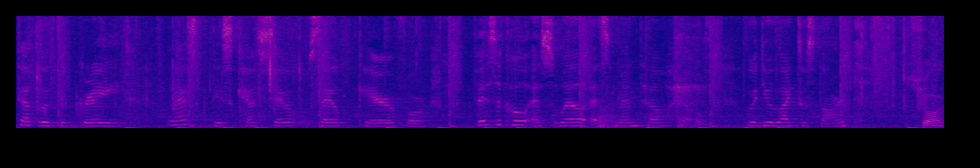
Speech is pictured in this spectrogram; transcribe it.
That would be great. Let's discuss self care for physical as well as mental health. Would you like to start? Sure.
